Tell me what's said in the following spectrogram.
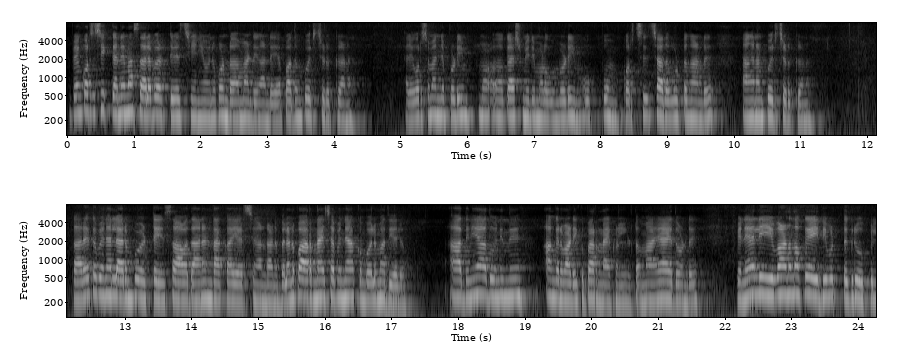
അപ്പോൾ ഞാൻ കുറച്ച് ചിക്കൻ മസാല പുരട്ടി വെച്ച് ഇനി ഓന് കൊണ്ടുപോകാൻ വേണ്ടി കണ്ടേ അപ്പോൾ അതും പൊരിച്ചെടുക്കുകയാണ്. അതിൽ കുറച്ച് മഞ്ഞപ്പൊടിയും കാശ്മീരി മുളകും പൊടിയും ഉപ്പും കുറച്ച് ചതവൂട്ടും കണ്ട് അങ്ങനെയാണ് പൊരിച്ചെടുക്കുകയാണ് കറിയൊക്കെ പിന്നെ എല്ലാവരും പോയിട്ടേ സാവധാനം ഉണ്ടാക്കാൻ വിചാരിച്ചു കണ്ടാണ് ഇവലാണ് പറഞ്ഞയച്ചാൽ പിന്നെ ആക്കും പോലെ മതിയല്ലോ. അതിന് അതും ഇന്ന് അംഗനവാടിക്ക് പറഞ്ഞയക്കണില്ല കേട്ടോ മഴ ആയതുകൊണ്ട് പിന്നെ ലീവാണെന്നൊക്കെ എഴുതി വിട്ട് ഗ്രൂപ്പിൽ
